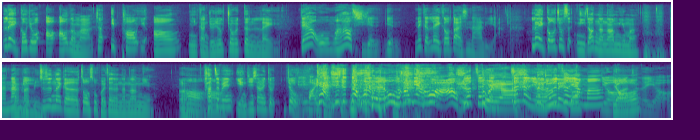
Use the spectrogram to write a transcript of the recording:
泪沟就会凹凹的嘛，这样一泡一凹，你感觉就就会更累。等一下，我蛮好奇眼眼那个泪沟到底是哪里啊？泪沟就是你知道娜娜米吗？娜娜米就是那个咒术回战的娜娜米。哦，他这边眼睛下面就就画一。看，这是动漫人物，他那样画啊！我不知道真的，啊、真的有人会这样吗？有、啊，真的有。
